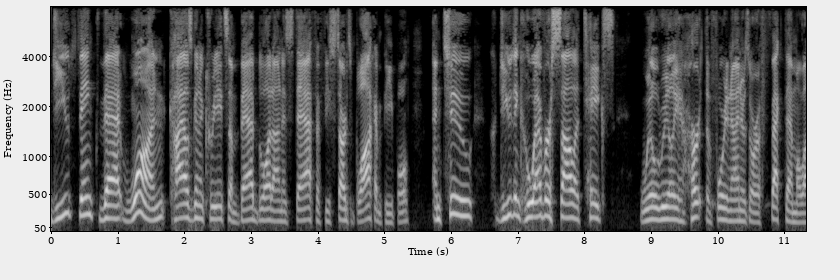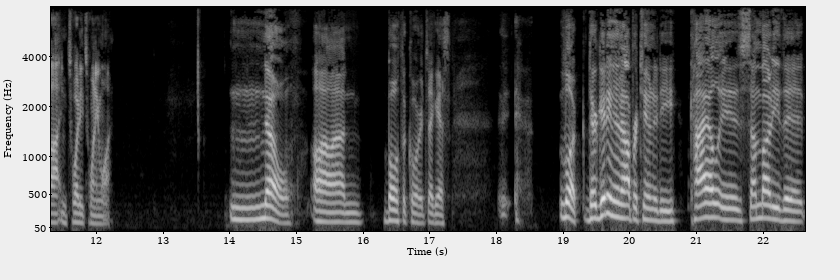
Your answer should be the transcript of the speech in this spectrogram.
do you think that one, Kyle's going to create some bad blood on his staff if he starts blocking people? And two, do you think whoever Saleh takes will really hurt the 49ers or affect them a lot in 2021? No, on both accords, I guess. Look, they're getting an opportunity. Kyle is somebody that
